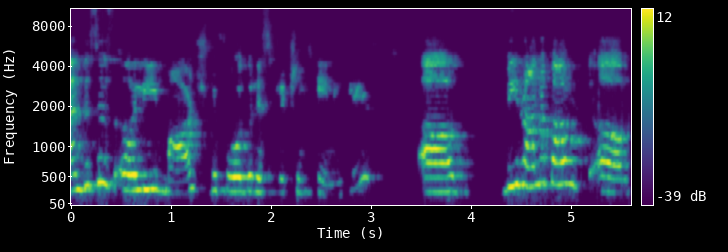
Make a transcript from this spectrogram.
and this is early March before the restrictions came in place. Uh, we run about uh,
